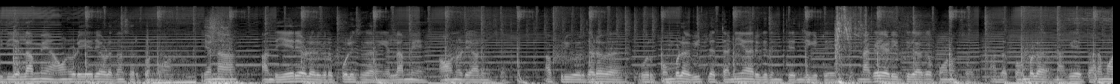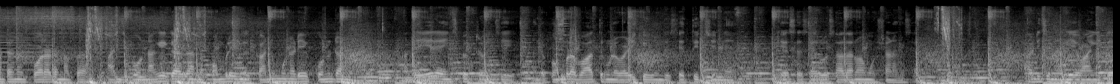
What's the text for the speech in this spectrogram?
இது எல்லாமே அவனோட ஏரியாவில் தான் சார் பண்ணுவான். ஏன்னா அந்த ஏரியாவில் இருக்கிற போலீஸ்காரங்க எல்லாமே அவனுடைய ஆளுங்க சார். அப்படி ஒரு தடவை ஒரு பொம்பளை வீட்டில் தனியாக இருக்குதுன்னு தெரிஞ்சுக்கிட்டு நகை அடிக்கிறதுக்காக போனோம் சார். அந்த பொம்பளை நகையை தரமாட்டேன்னு போராடினப்ப அஞ்சு பவுன் நகைக்காக அந்த பொம்பளை எங்கள் கண்ணு முன்னாடியே கொண்டுட்டாங்க அந்த ஏரியா இன்ஸ்பெக்டரை வச்சு அந்த பொம்பளை பாத்ரூமில் வழிக்கு விழுந்து செத்துச்சுன்னு கேஸை சர்வசாதாரணமாக முடிச்சிட்டானுங்க சார். அடித்த நகையை வாங்கிட்டு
